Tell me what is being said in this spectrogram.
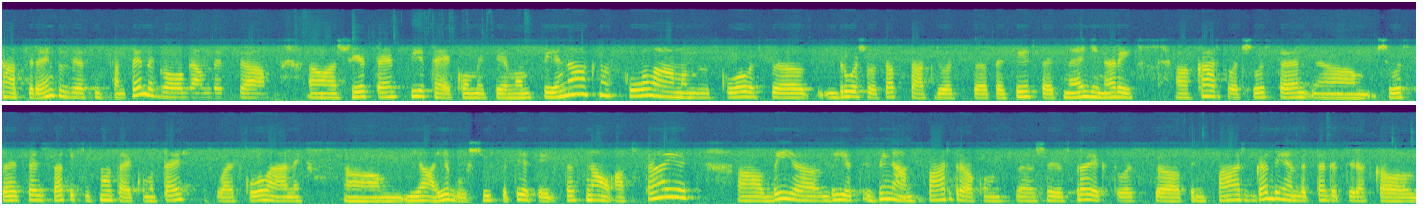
kāds ir entuziasms tam pedagogam. Bet uh, šie pieteikumi pie mums ienāk no skolām, un skolas uh, drošos apstākļos uh, pēc iespējas mēģina arī uh, kārtot šos, te, šos te ceļu satiksmes noteikumu testus, lai skolēni um, jā, iegūst šīs tiesības. Tas nav apstājies. Bija, bija zināms pārtraukums šajos projektos pirms pāris gadiem, bet tagad ir atkal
